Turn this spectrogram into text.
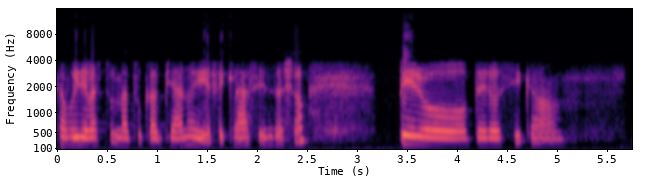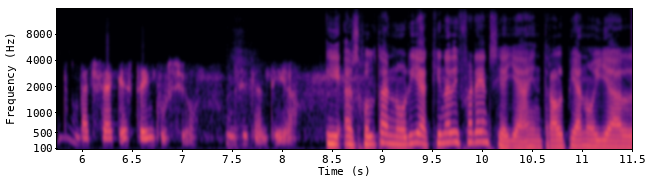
que avui dia vaig tornar a tocar el piano i a fer classes d'això, però, però sí que vaig fer aquesta incursió, música antiga. I, escolta, Núria, quina diferència hi ha entre el piano i el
